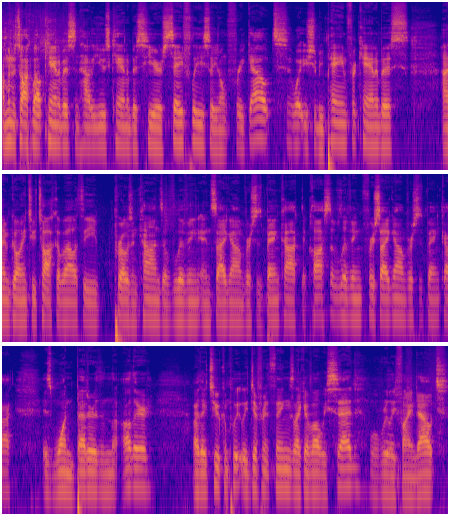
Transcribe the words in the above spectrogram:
I'm going to talk about cannabis and how to use cannabis here safely so you don't freak out, what you should be paying for cannabis. I'm going to talk about the pros and cons of living in Saigon versus Bangkok. The cost of living for Saigon versus Bangkok is one better than the other. Are they two completely different things like I've always said? We'll really find out.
